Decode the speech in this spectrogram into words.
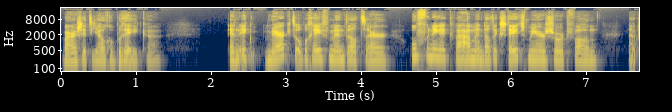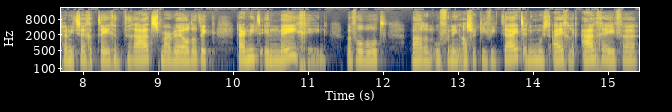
waar zitten jouw gebreken? En ik merkte op een gegeven moment dat er oefeningen kwamen en dat ik steeds meer een soort van, nou ik zou niet zeggen tegen draads, maar wel dat ik daar niet in meeging. Bijvoorbeeld, we hadden een oefening assertiviteit en ik moest eigenlijk aangeven.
